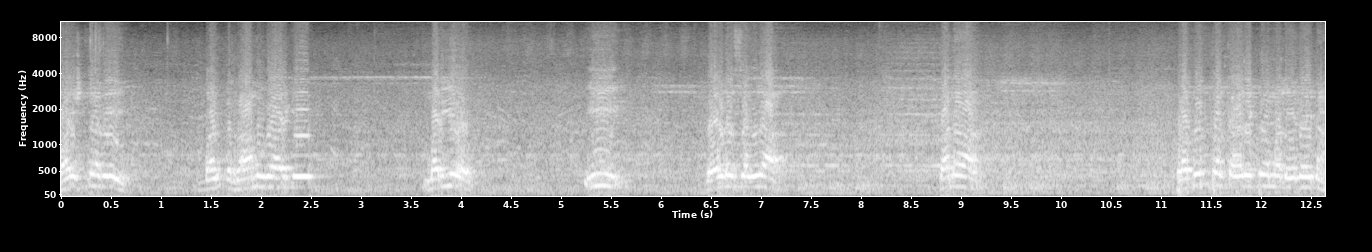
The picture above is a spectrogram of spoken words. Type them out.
వైష్ణవి రాము గారికి మరియు ఈ గౌడ సంఘ తన ప్రభుత్వ కార్యక్రమాలు ఏదైనా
